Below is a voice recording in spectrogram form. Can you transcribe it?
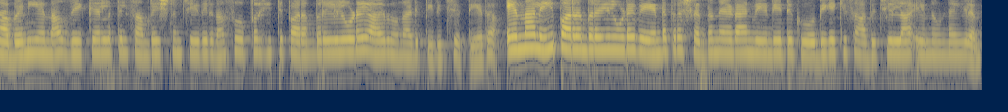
കബനി എന്ന സീ കേരളത്തിൽ സംപ്രേഷണം ചെയ്തിരുന്ന സൂപ്പർ ഹിറ്റ് പരമ്പരയിലൂടെയായിരുന്നു നടി തിരിച്ചെത്തിയത്. എന്നാൽ ഈ പരമ്പരയിലൂടെ വേണ്ടത്ര ശ്രദ്ധ നേടാൻ വേണ്ടിയിട്ട് ഗോപികയ്ക്ക് സാധിച്ചില്ല എന്നുണ്ടെങ്കിലും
